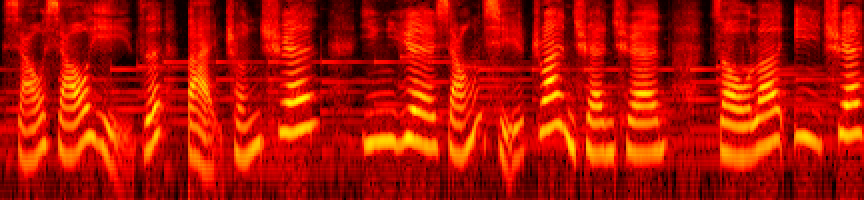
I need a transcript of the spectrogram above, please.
小小椅子摆成圈，音乐响起，转圈圈，走了一圈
